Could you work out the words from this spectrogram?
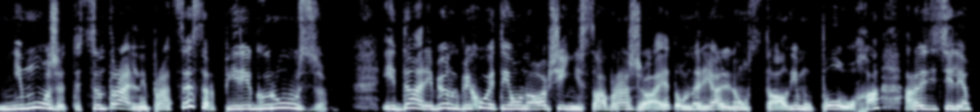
не может. То есть центральный процессор перегружен. И да, ребенок приходит, и он вообще не соображает, он реально устал, ему плохо, а родители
